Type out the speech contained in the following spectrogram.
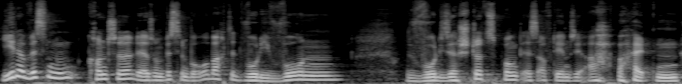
jeder wissen konnte, der so ein bisschen beobachtet, wo die wohnen, wo dieser Stützpunkt ist, auf dem sie arbeiten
